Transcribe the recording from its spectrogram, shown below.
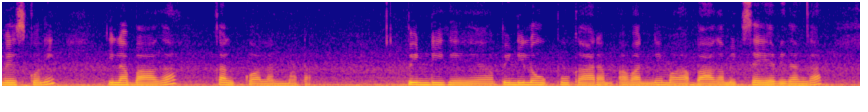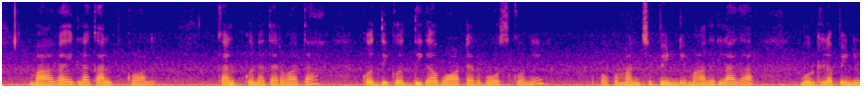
వేసుకొని ఇలా బాగా కలుపుకోవాలన్నమాట. పిండి పిండిలో ఉప్పు కారం అవన్నీ బాగా మిక్స్ అయ్యే విధంగా బాగా ఇట్లా కలుపుకోవాలి. కలుపుకున్న తర్వాత కొద్ది కొద్దిగా వాటర్ పోసుకొని ఒక మంచి పిండి మాదిరిలాగా మురుకుల పిండి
